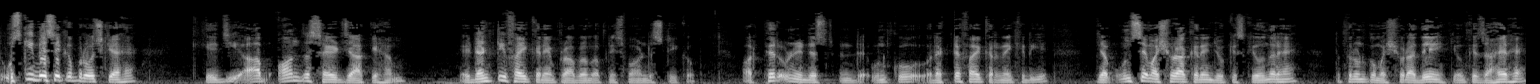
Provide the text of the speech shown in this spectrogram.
تو اس کی بیسک اپروچ کیا ہے کہ جی آپ آن دا سائڈ جا کے ہم آئیڈینٹیفائی کریں پرابلم اپنی اسمال انڈسٹری کو اور پھر ان کو ریکٹیفائی کرنے کے لیے جب ان سے مشورہ کریں جو کس کے اونر ہیں، تو پھر ان کو مشورہ دیں کیونکہ ظاہر ہے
